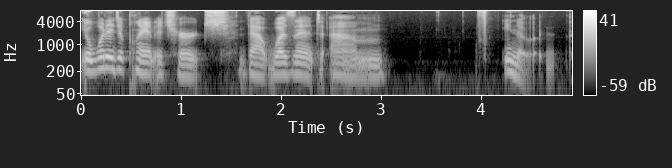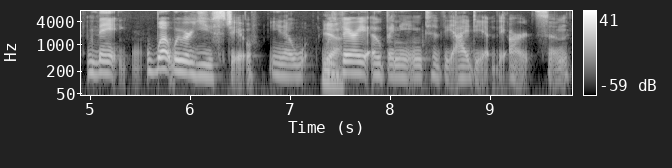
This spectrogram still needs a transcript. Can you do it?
you know, wanted to plant a church that wasn't, um, you know, they, what we were used to, you know, was very opening to the idea of the arts. And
